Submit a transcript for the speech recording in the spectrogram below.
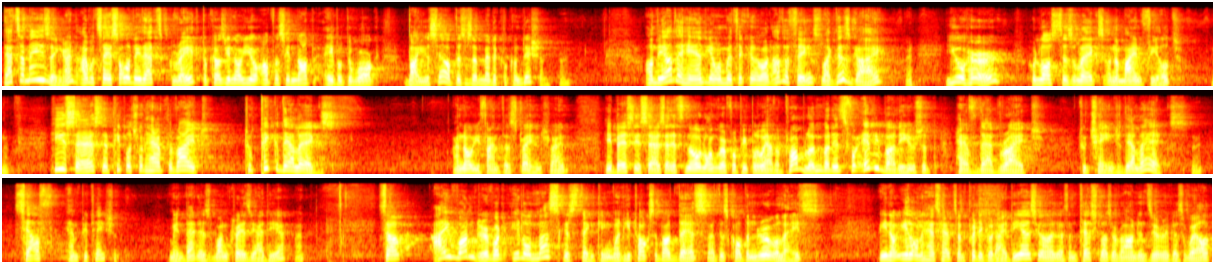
That's amazing, right? I would say solidly that's great because, you know, you're obviously not able to walk by yourself. This is a medical condition. Right? On the other hand, you know, when we're thinking about other things, like this guy, right, Hugh Herr, who lost his legs on a minefield, right, he says that people should have the right to pick their legs. I know you find this strange, right? He basically says that it's no longer for people who have a problem, but it's for everybody who should have that right to change their legs. Right? Self amputation. I mean, that is one crazy idea. Right? So I wonder what Elon Musk is thinking when he talks about this. This is called the Neural Lace. You know, Elon has had some pretty good ideas. You know, there's some Teslas around in Zurich as well.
